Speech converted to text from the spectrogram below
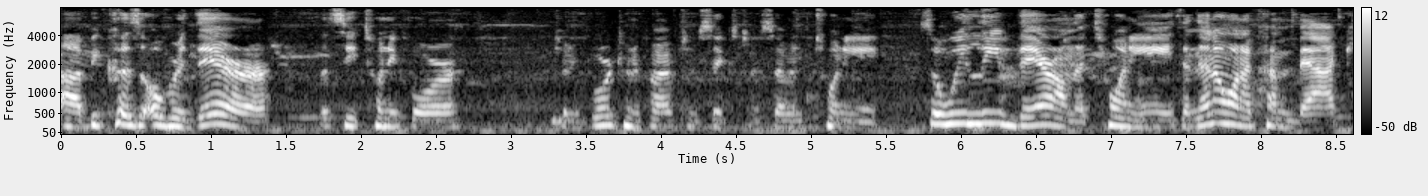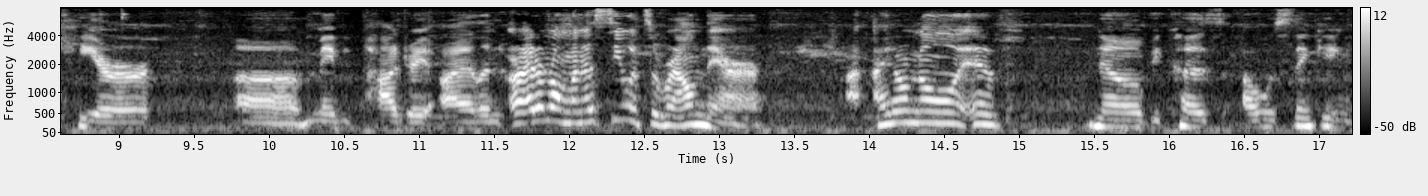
Uh, because over there, let's see, 24, 24, 25, 26, 27, 28. So we leave there on the 28th, and then I want to come back here, uh, maybe Padre Island, or I don't know. I'm to see what's around there. I, I don't know if no, because I was thinking,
